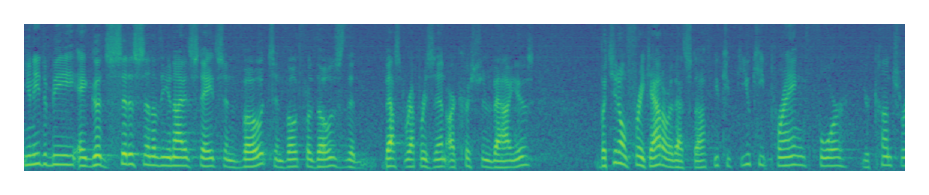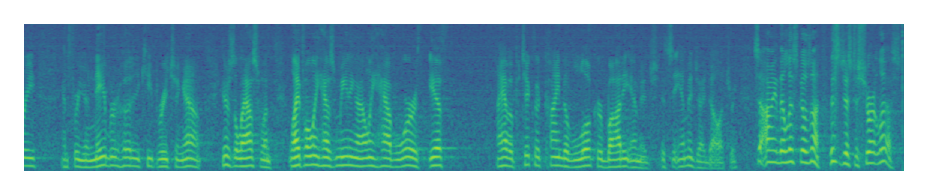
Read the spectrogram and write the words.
you need to be a good citizen of the United States and vote, and vote for those that best represent our Christian values. But you don't freak out over that stuff. You keep, you keep praying for your country and for your neighborhood, and you keep reaching out. Here's the last one Life only has meaning, I only have worth if I have a particular kind of look or body image. It's the image idolatry. So, I mean, the list goes on. This is just a short list.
